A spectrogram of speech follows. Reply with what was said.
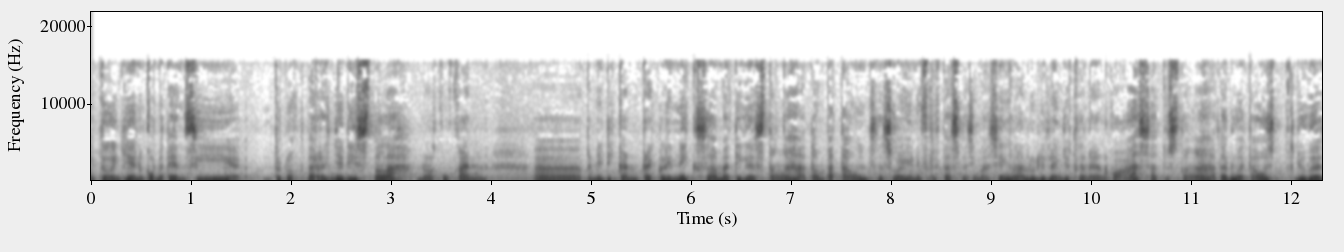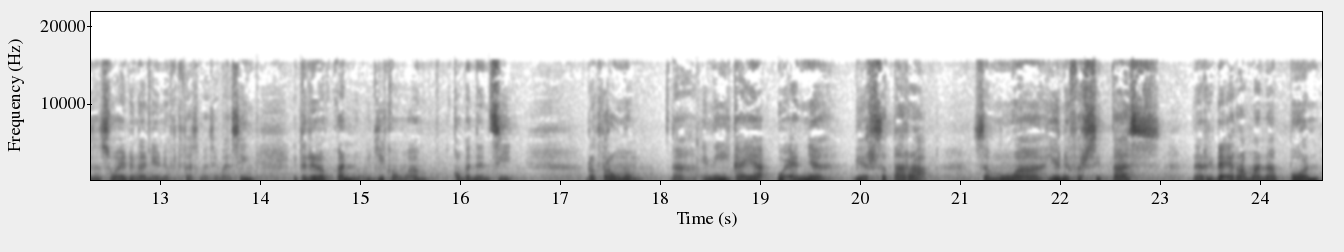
itu ujian kompetensi untuk dokter. Jadi setelah melakukan eh, pendidikan preklinik selama tiga setengah atau empat tahun sesuai universitas masing-masing lalu dilanjutkan dengan koas satu setengah atau dua tahun juga sesuai dengan universitas masing-masing itu dilakukan uji kom- kompetensi dokter umum. Nah ini kayak UN-nya biar setara semua universitas dari daerah mana pun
